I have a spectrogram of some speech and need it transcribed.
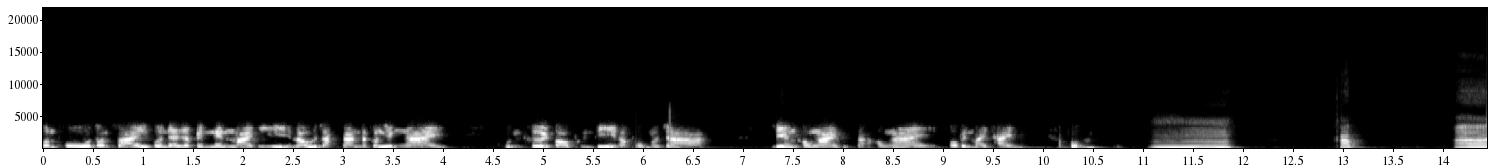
ต้นโพต้นไทรส่วนใหญ่จะเป็นเน้นไม้ที่เรารู้จักกันแล้วก็เลี้ยงง่าย คุ้นเคยต่อพื้นที่ครับ ผมมันจะเลี้ยงเขาง่ายศึกษาเขาง่าย เพราะเป็นไม้ไทยครับ ผม อืมครับเอ่อ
